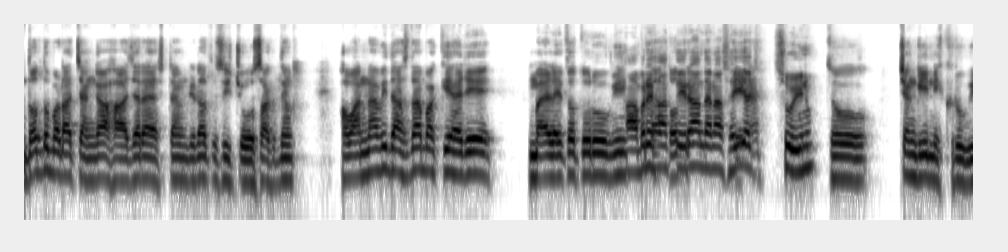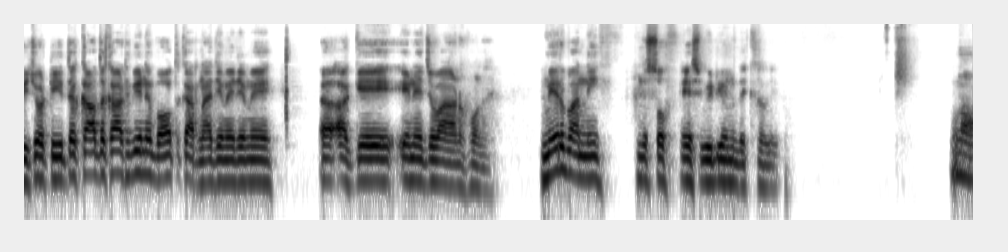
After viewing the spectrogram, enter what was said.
ਦੁੱਧ ਬੜਾ ਚੰਗਾ ਹਾਜ਼ਰ ਹੈ ਇਸ ਟਾਈਮ ਜਿਹੜਾ ਤੁਸੀਂ ਚੋ ਸਕਦੇ ਹੋ। ਹਵਾਨਾ ਵੀ ਦੱਸਦਾ ਬਾਕੀ ਹਜੇ ਮੈਲੇ ਤੋਂ ਤੁਰੂਗੀ। ਹਾਂ ਵੀਰੇ ਹਾਂ ਦੁੱਧ 13 ਦਿਨਾਂ ਸਹੀ ਅੱਜ ਸੂਈ ਨੂੰ। ਸੋ ਚੰਗੀ ਨਿਖਰੂਗੀ ਝੋਟੀ ਤੇ ਕੱਦ ਕਾਠ ਵੀ ਇਹਨੇ ਬਹੁਤ ਕਰਨਾ ਜਿਵੇਂ ਜਿਵੇਂ ਅੱਗੇ ਇਹਨੇ ਜਵਾਨ ਹੋਣਾ। ਮਿਹਰਬਾਨੀ ਦੱਸੋ ਇਸ ਵੀਡੀਓ ਨੂੰ ਦੇਖਣ ਲਈ। ਨਾ।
